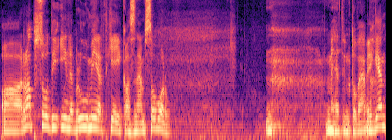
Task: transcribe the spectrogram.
a Rhapsody in Blue miért kék, az nem szomorú? Mehetünk tovább. Igen.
